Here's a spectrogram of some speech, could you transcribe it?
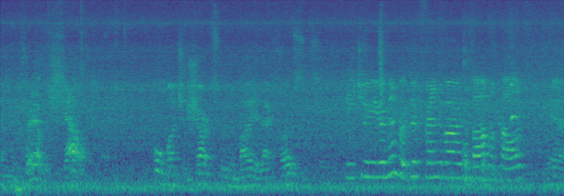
And the trail is shallow. A whole bunch of sharks swimming by you that close. Beecher, you remember a good friend of ours, Bob McCullough? Yeah.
